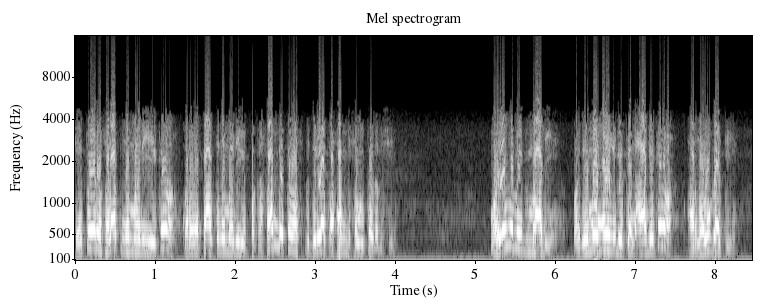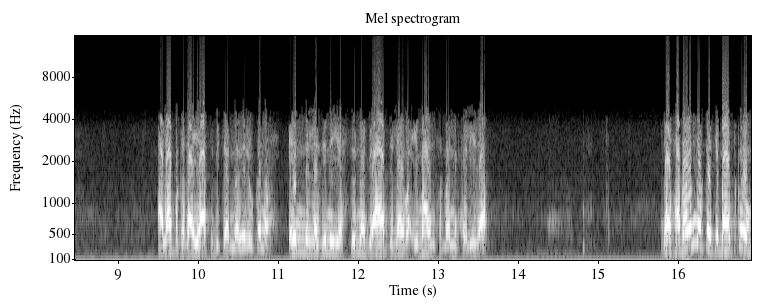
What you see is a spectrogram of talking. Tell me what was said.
چې تور سرات نه مني کا قران پاک نه مني په قسم به کړه په دریا قسم به سوت تړل شي وینه به بیماری او د مومول به کنه اوبه کنه ارنه وګتی الله پاک دا یاد به چرنه ورو کنه ان الذين يستون بعهد الله وايمان سمن قليلا دا خبر نو کچ بات کوم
